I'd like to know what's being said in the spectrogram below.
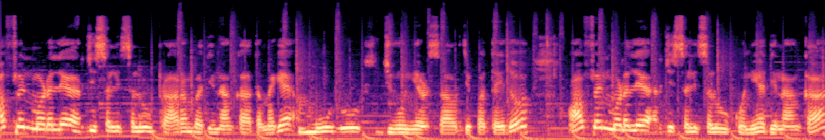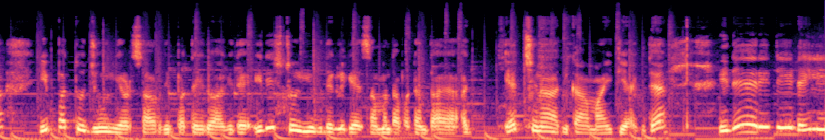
ಆಫ್ಲೈನ್ ಮೋಡಲ್ಲೇ ಅರ್ಜಿ ಸಲ್ಲಿಸಲು ಪ್ರಾರಂಭ ದಿನಾಂಕ ತಮಗೆ ಮೂರು ಜೂನ್ ಎರಡ್ ಸಾವಿರದ ಇಪ್ಪತ್ತೈದು. ಆಫ್ಲೈನ್ ಮೋಡಲ್ಲಿ ಅರ್ಜಿ ಸಲ್ಲಿಸಲು ಕೊನೆಯ ದಿನಾಂಕ ಇಪ್ಪತ್ತು ಜೂನ್ ಎರಡ್ ಸಾವಿರದ ಇಪ್ಪತ್ತೈದು ಆಗಿದೆ. ಇದಿಷ್ಟು ಈ ಹುದ್ದೆಗಳಿಗೆ ಸಂಬಂಧಪಟ್ಟಂತಹ ಹೆಚ್ಚಿನ ಅಧಿಕ ಮಾಹಿತಿಯಾಗಿದೆ. ಇದೇ ರೀತಿ ಡೈಲಿ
